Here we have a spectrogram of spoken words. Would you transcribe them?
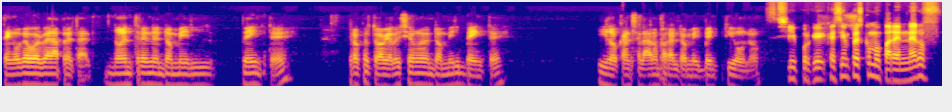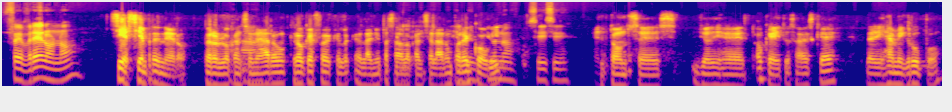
Tengo que volver a apretar. No entré en el 2020. Creo que todavía lo hicieron en el 2020 y lo cancelaron para el 2021. Sí, porque siempre es como para enero, febrero, ¿no? Sí, es siempre enero pero lo cancelaron, creo que fue que el año pasado lo cancelaron por el, COVID. Sí, sí. Entonces yo dije, ok, tú sabes qué, le dije a mi grupo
